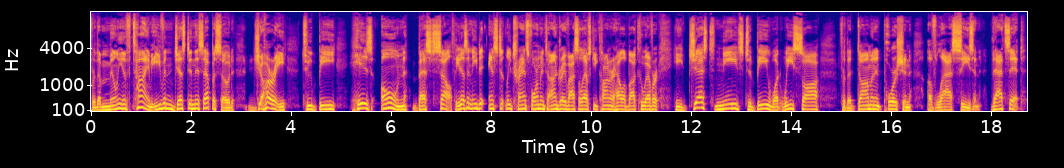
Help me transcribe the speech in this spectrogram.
for the millionth time, even just in this episode, Jarry to be his own best self. He doesn't need to instantly transform into Andre Vasilevskiy, Connor Hellebuyck, whoever. He just needs to be what we saw for the dominant portion of last season. That's it.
